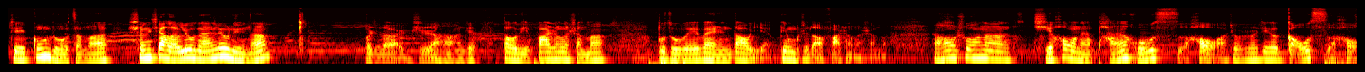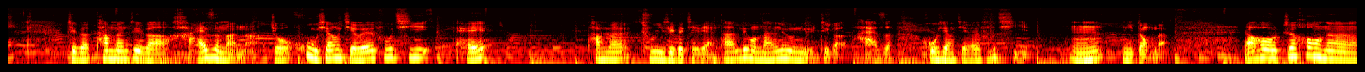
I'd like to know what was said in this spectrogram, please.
这公主怎么生下了六男六女呢？不知道而知哈，这到底发生了什么？不足为外人道也，并不知道发生了什么。然后说呢，其后呢，盘虎死后啊，就是说这个狗死后，这个他们这个孩子们呢，就互相结为夫妻。哎，他们注意这个节点，他六男六女这个孩子互相结为夫妻。嗯，你懂的。然后之后呢，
